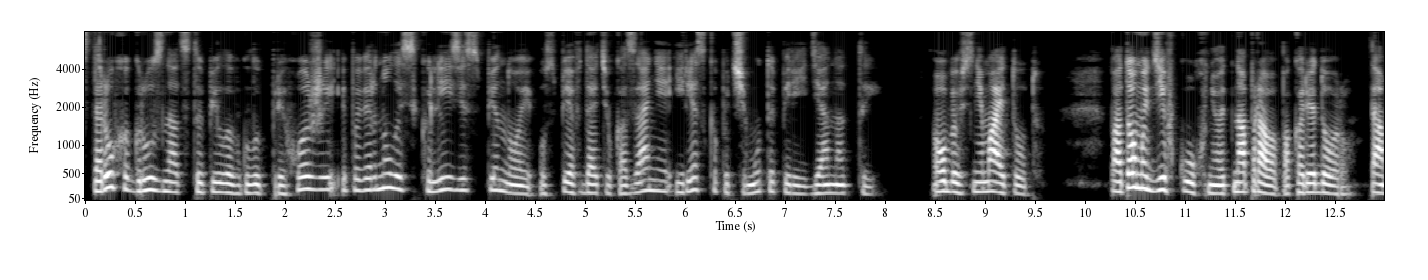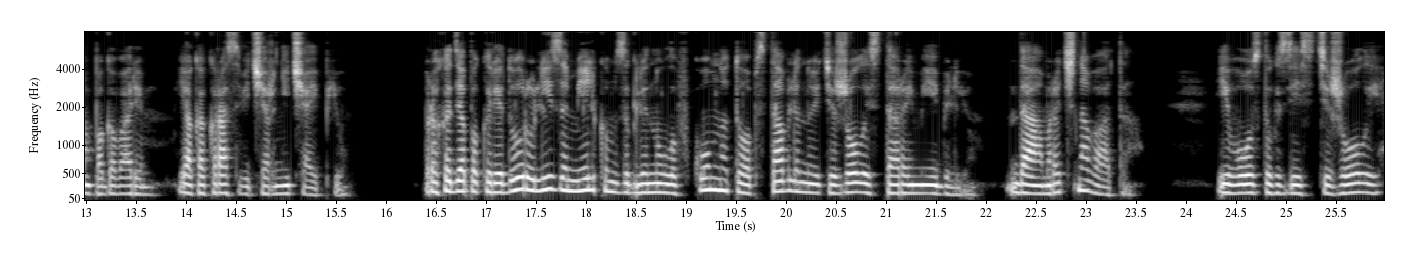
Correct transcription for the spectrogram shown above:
Старуха грузно отступила вглубь прихожей и повернулась к Лизе спиной, успев дать указание и резко почему-то перейдя на «ты». «Обувь снимай тут. Потом иди в кухню, это направо по коридору. Там поговорим. Я как раз вечерний чай пью». Проходя по коридору, Лиза мельком заглянула в комнату, обставленную тяжелой старой мебелью. Да, мрачновато. И воздух здесь тяжелый,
